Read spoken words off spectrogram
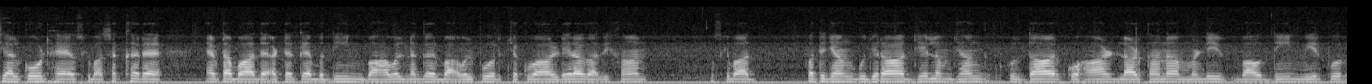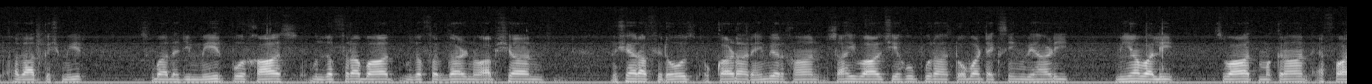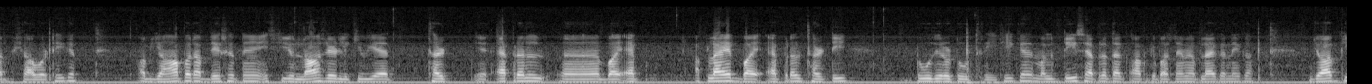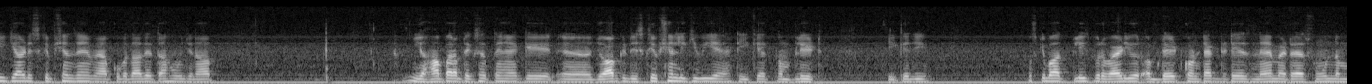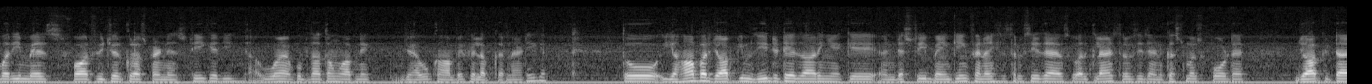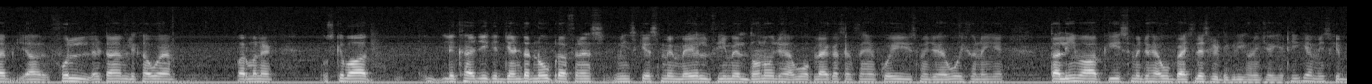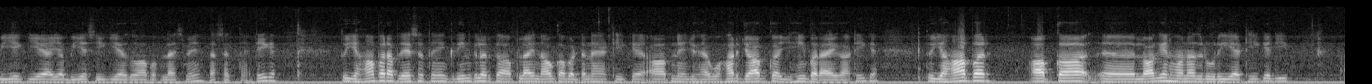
सियालकोट है, उसके बाद सखर है, एबटाबाद है, अटक है, बदीन बहावल नगर बावलपुर चकवाल, डेरा गाजी खान, उसके बाद फतेह जंग गुजरात, झेलम जंग खुजदार कोहाड़, लाड़काना, मंडी, बाउद्दीन, मीरपुर, आज़ाद कश्मीर। उसके बाद है जी Mirpur, Khas, Muzaffarabad, Muzaffargarh Nawabshah Nowshera Feroz, Okara Rahimyar Khan, Sahiwal, Sheikhupura Toba Tek Singh, Vehari Mianwali Swat, Makran F R Peshawar, ठीक है? अब यहाँ पर आप देख सकते हैं, इसकी जो लास्ट डेट लिखी हुई है thirty April by apply by April thirty two zero two three ठीक है? मतलब तीस अप्रैल तक आपके पास टाइम है अप्लाई करने का। जॉब की क्या डिस्क्रिप्शन हैं, मैं आपको बता देता हूँ, जनाब। यहाँ पर आप देख सकते हैं कि जॉब की डिस्क्रिप्शन लिखी हुई है, ठीक है कंप्लीट ठीक है जी। उसके बाद please provide your update contact details name address phone number emails for future correspondence ठीक है जी। वो मैं आपको बताता हूँ, आपने जो है वो कहाँ पे फिलअप करना है, ठीक है? तो यहाँ पर जॉब की मज़ीद डिटेल्स आ रही हैं कि इंडस्ट्री बैंकिंग फाइनेंशियल सर्विसेज़ है, उसके बाद client services and customer support है जॉब की टाइप या फुल टाइम लिखा हुआ है परमानेंट उसके बाद लिखा है जी कि जेंडर नो प्रेफरेंस मींस कि इसमें मेल फीमेल दोनों जो है वो अप्लाई कर सकते हैं, कोई इसमें जो है वो इशू नहीं है. तालीम आपकी इसमें जो है वो बैचलर्स की डिग्री होनी चाहिए, ठीक है? मीन्स के बी ए किया या बी एस सी किया तो आप अप्लाई इसमें कर सकते हैं, ठीक है? तो यहाँ पर आप देख सकते हैं ग्रीन कलर का अप्लाई नाव का बटन है, ठीक है। आपने जो है वो हर जॉब का यहीं पर आएगा, ठीक है। तो यहाँ पर आपका लॉगिन होना ज़रूरी है, ठीक है जी।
